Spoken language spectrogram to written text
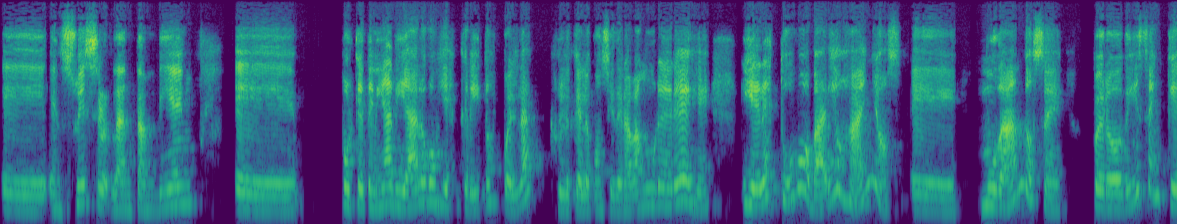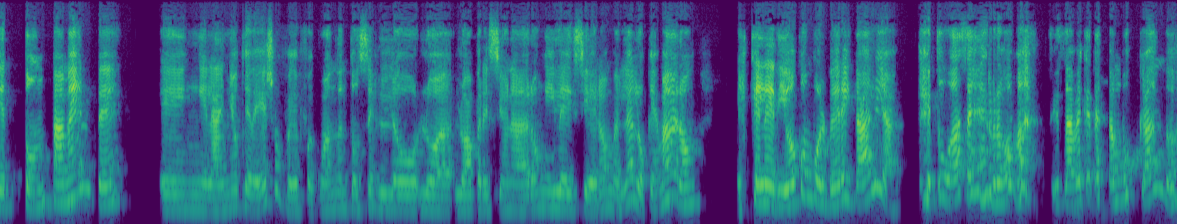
eh, en Switzerland también, eh, porque tenía diálogos y escritos, pues, que lo consideraban un hereje, y él estuvo varios años eh, mudándose, pero dicen que tontamente, en el año que de hecho fue, fue cuando entonces lo, lo, lo, apresionaron y le hicieron, ¿verdad? Lo quemaron, es que le dio con volver a Italia. ¿Qué tú haces en Roma si sabes que te están buscando?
